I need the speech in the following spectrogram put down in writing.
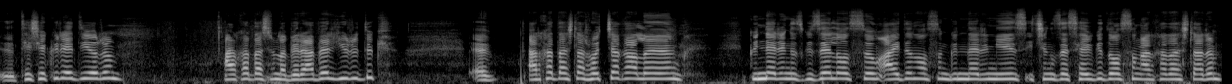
e, teşekkür ediyorum. Arkadaşımla beraber yürüdük. E, arkadaşlar hoşça kalın. Günleriniz güzel olsun, aydın olsun günleriniz. İçinize sevgi dolsun arkadaşlarım.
